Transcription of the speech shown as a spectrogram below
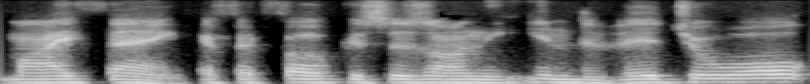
my thing. If it focuses on the individual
